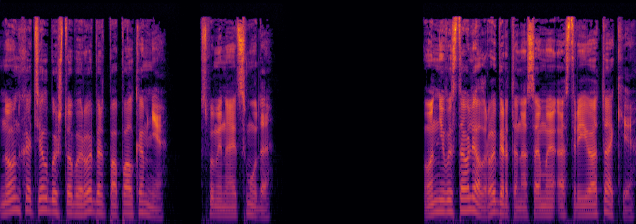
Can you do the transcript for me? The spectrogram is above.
но он хотел бы, чтобы Роберт попал ко мне, вспоминает Смуда. Он не выставлял Роберта на самое острие атаки.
